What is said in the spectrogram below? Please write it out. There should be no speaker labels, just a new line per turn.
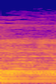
Yo, yo,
